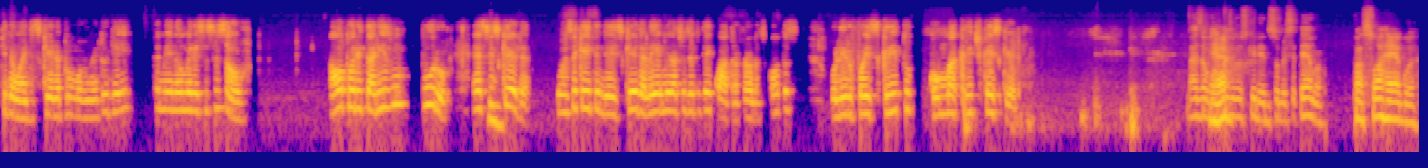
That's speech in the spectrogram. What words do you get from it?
que não é de esquerda para o movimento gay, também não mereça ser salvo. Autoritarismo puro. Essa hum. esquerda. Se você quer entender a esquerda, leia 1984. Afinal das contas, o livro foi escrito como uma crítica à esquerda. Mais alguma é. coisa, meus queridos, sobre esse tema? Passou a régua.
